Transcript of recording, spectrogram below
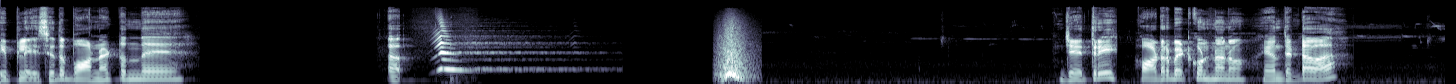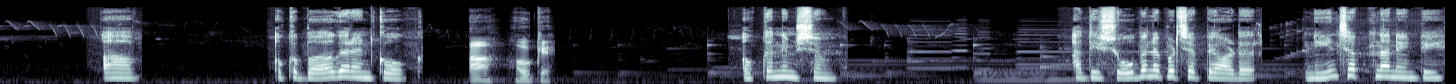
ఈ ప్లేస్ ఏదో బాగున్నట్టుంది. జైత్రి ఆర్డర్ పెట్టుకుంటున్నాను. ఏం తింటావా? ఒక బర్గర్ అండ్ కోక్. ఓకే. ఒక్క నిమిషం. అది శోభన్ ఎప్పుడు చెప్పే ఆర్డర్? నేను చెప్తున్నానేంటి?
